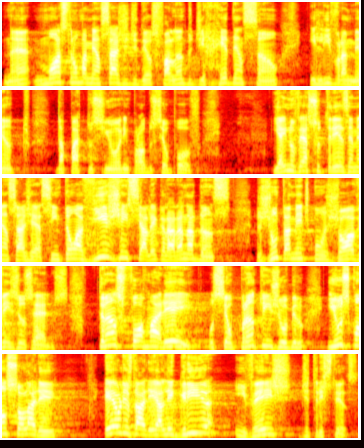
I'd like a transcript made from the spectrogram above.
né, mostram uma mensagem de Deus falando de redenção e livramento da parte do Senhor em prol do seu povo. E aí no verso 13 a mensagem é assim, então a virgem se alegrará na dança, juntamente com os jovens e os velhos. Transformarei o seu pranto em júbilo e os consolarei. Eu lhes darei alegria em vez de tristeza.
